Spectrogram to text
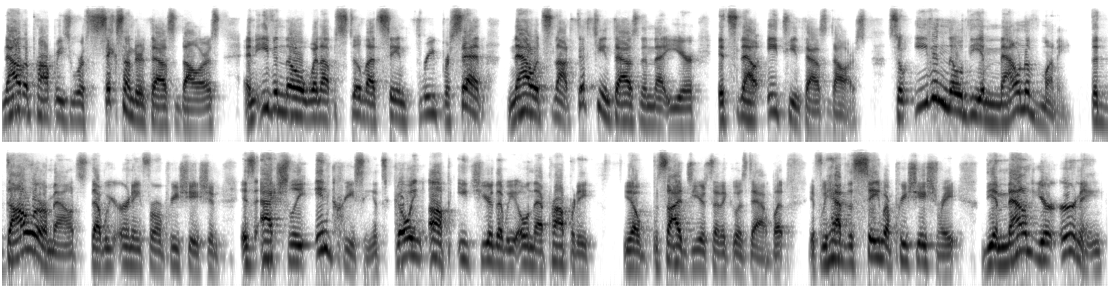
now the property's worth $600,000. And even though it went up still that same 3%, now it's not 15,000 in that year, it's now $18,000. So even though the amount of money the dollar amounts that we're earning from appreciation is actually increasing. It's going up each year that we own that property, you know, besides years that it goes down. But if we have the same appreciation rate, the amount you're earning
